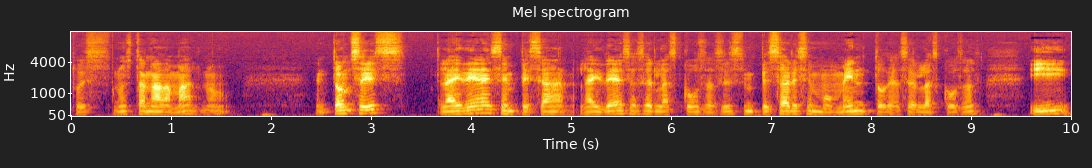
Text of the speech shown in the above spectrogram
pues no está nada mal, ¿no? Entonces, la idea es empezar, la idea es hacer las cosas, es empezar ese momento de hacer las cosas y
